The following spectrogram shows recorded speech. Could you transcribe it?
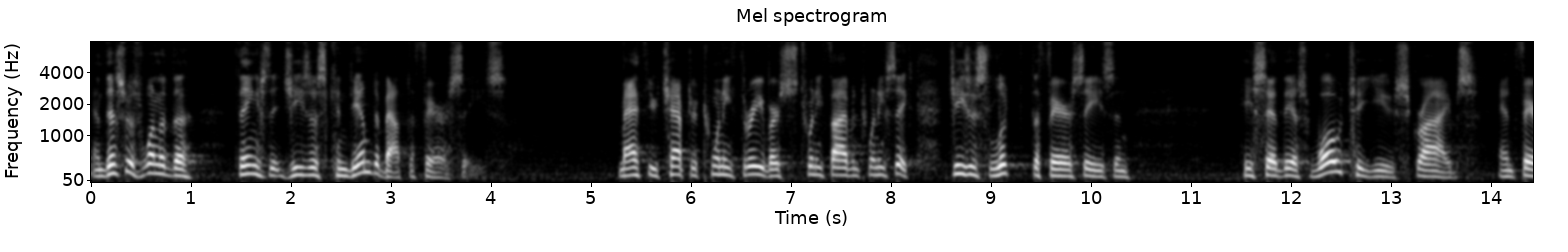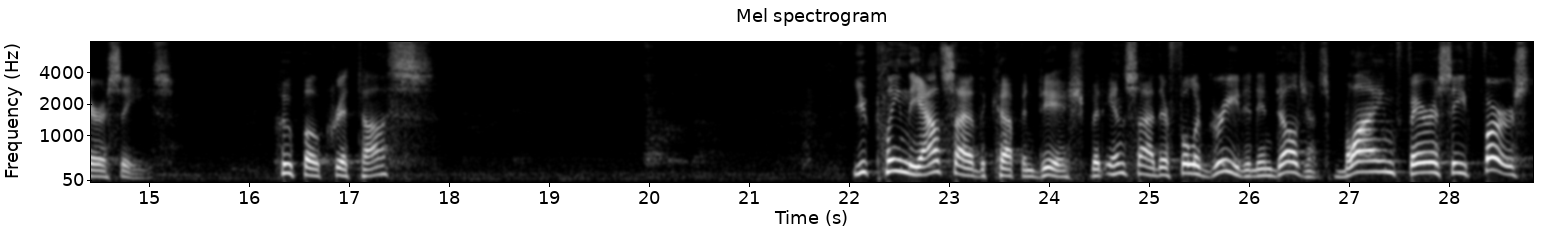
And this was one of the things that Jesus condemned about the Pharisees. Matthew chapter 23, verses 25 and 26. Jesus looked at the Pharisees and he said this Woe to you, scribes and Pharisees, hypocritos! You clean the outside of the cup and dish, but inside they're full of greed and indulgence. Blind Pharisee first,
